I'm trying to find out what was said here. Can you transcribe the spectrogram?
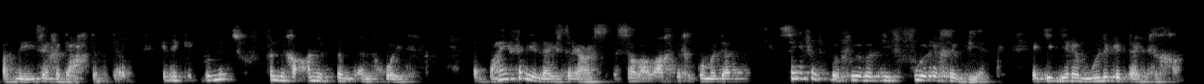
wat mense in gedagte moet hou. En ek ek wil net so vinnig 'n ander punt ingooi. Baie van die luisteraars sal al agtergekom het dat Sê vir byvoorbeeld die vorige week het jy deur 'n moeilike tyd gegaan.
